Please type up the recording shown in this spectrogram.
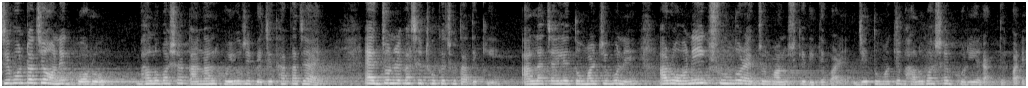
জীবনটা যে অনেক বড়, ভালোবাসার কাঙাল হয়েও যে বেঁচে থাকা যায়, একজনের কাছে ঠকেছো তাতে কি? আল্লাহ চাইলে তোমার জীবনে আরও অনেক সুন্দর একজন মানুষকে দিতে পারে, যে তোমাকে ভালোবাসায় ভরিয়ে রাখতে পারে।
